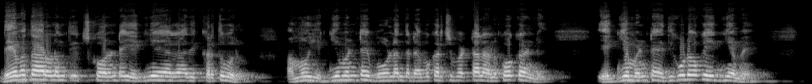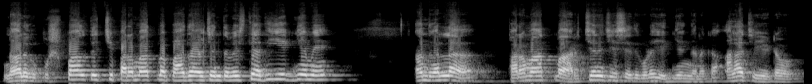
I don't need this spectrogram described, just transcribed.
దేవతా రుణం తీర్చుకోవాలంటే యజ్ఞయాగాది క్రతువులు. అమ్మో యజ్ఞం అంటే బోల్డంత డబ్బు ఖర్చు పెట్టాలని అనుకోకండి. యజ్ఞం అంటే అది కూడా ఒక యజ్ఞమే. నాలుగు పుష్పాలు తెచ్చి పరమాత్మ పాదాల చెంత వేస్తే అది యజ్ఞమే. అందువల్ల పరమాత్మ అర్చన చేసేది కూడా యజ్ఞం గనక అలా చేయటం.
